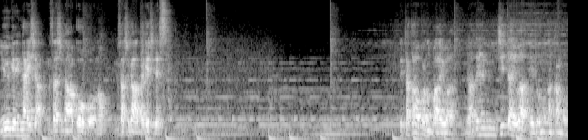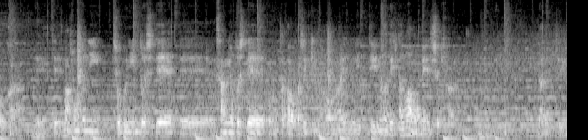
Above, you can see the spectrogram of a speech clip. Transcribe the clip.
有限会社武蔵川工房の武蔵川武史です。で高岡の場合は螺鈿自体は江戸の中頃から、えー、でまあ本当に職人として、えー、産業としてこの高岡漆器の青前塗りっていうのができたのはもう明治初期から、うん、螺鈿っていう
